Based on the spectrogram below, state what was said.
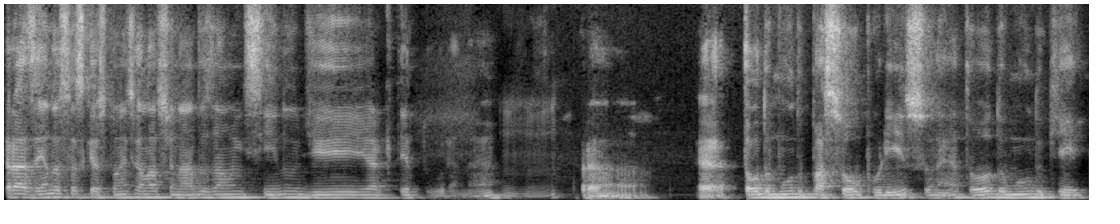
trazendo essas questões relacionadas ao ensino de arquitetura, né? Uhum. Pra, é, todo mundo passou por isso, né? Todo mundo que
